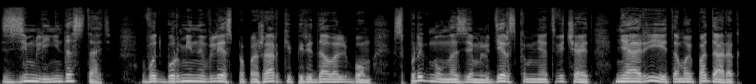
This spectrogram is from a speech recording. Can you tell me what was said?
с земли не достать. Вот Бурмин и в лес по пожарке передал альбом, спрыгнул на землю, дерзко мне отвечает, не ори, это мой подарок,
